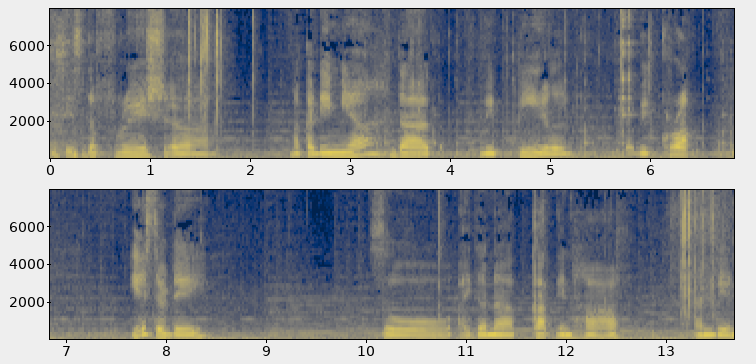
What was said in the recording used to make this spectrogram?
this is the fresh uh, macadamia that we peeled, that we cracked yesterday. So I gonna cut in half and then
